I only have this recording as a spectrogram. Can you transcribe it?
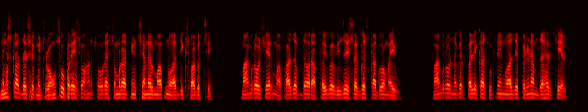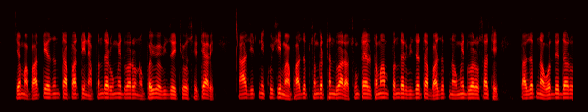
નમસ્કાર દર્શક મિત્રો, હું શું પરેશ ચૌહાણ. સૌરાષ્ટ્ર સમ્રાટ ન્યૂઝ ચેનલમાં આપનું હાર્દિક સ્વાગત છે. માંગરોળ શહેરમાં ભાજપ દ્વારા ભવ્ય વિજય સરઘસ કાઢવામાં આવ્યું. માંગરોળ નગરપાલિકા ચૂંટણીનું આજે પરિણામ જાહેર થયેલ, જેમાં ભારતીય જનતા પાર્ટીના પંદર ઉમેદવારોનો ભવ્ય વિજય થયો છે. ત્યારે આ જીતની ખુશીમાં ભાજપ સંગઠન દ્વારા ચૂંટાયેલ તમામ પંદર વિજેતા ભાજપના ઉમેદવારો સાથે ભાજપના હોદ્દેદારો,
